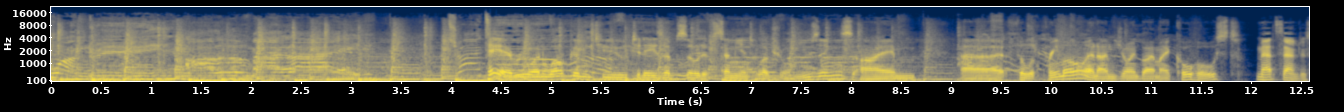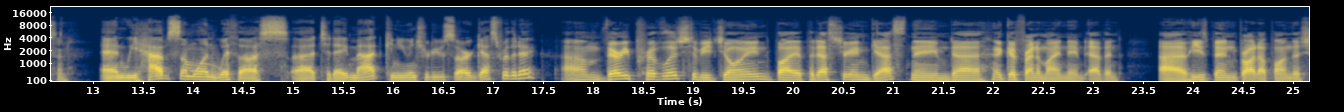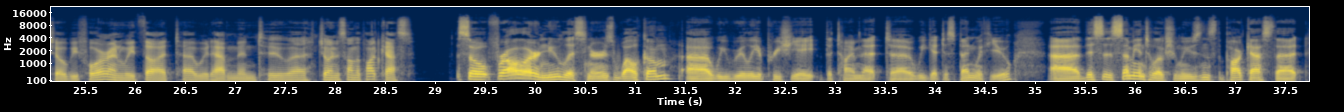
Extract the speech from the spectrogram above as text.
wondering all of my life. Trying Hey everyone, welcome to today's episode of Semi Intellectual Musings. I'm uh, Philip Primo, and I'm joined by my co host. Matt Sanderson. And we have someone with us uh, today. Matt, can you introduce our guest for the day? I'm very privileged to be joined by a pedestrian guest named, uh, a good friend of mine named Evan. Uh, he's been brought up on this show before, and we thought uh, we'd have him in to uh, join us on the podcast. So, for all our new listeners, welcome. Uh, we really appreciate the time that uh, we get to spend with you. Uh, this is Semi Intellectual Musings, the podcast that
